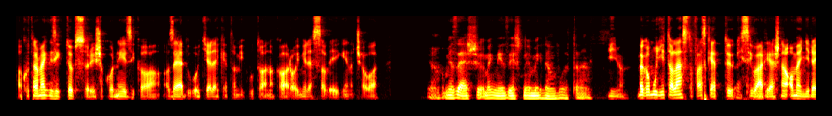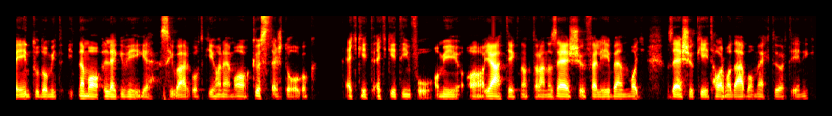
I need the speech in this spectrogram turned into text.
akkor talán megnézik többször, és akkor nézik a, az eldugott jeleket, amik utalnak arra, hogy mi lesz a végén a csavar. Ja, ami az első megnézésnél még nem volt talán. Így van. Meg amúgy itt a Last of Us 2 kiszivárgásnál, amennyire én tudom, itt, itt nem a legvége szivárgott ki, hanem a köztes dolgok. Egy-két, egy-két info, ami a játéknak talán az első felében, vagy az első két harmadában megtörténik.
